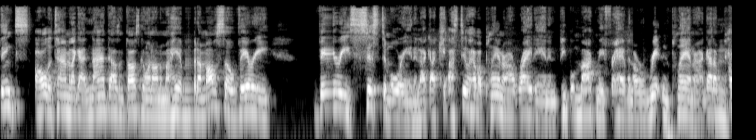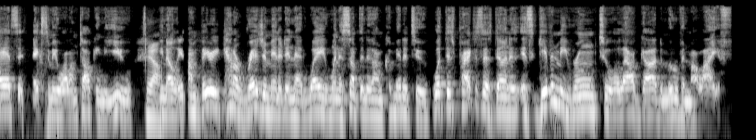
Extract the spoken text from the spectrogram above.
thinks all the time, and I got nine thousand thoughts going on in my head. But I'm also very very system oriented. Like I, I still have a planner I write in, and people mock me for having a written planner. I got a mm. pad sitting next to me while I'm talking to you. Yeah. You know, it, I'm very kind of regimented in that way when it's something that I'm committed to. What this practice has done is it's given me room to allow God to move in my life.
